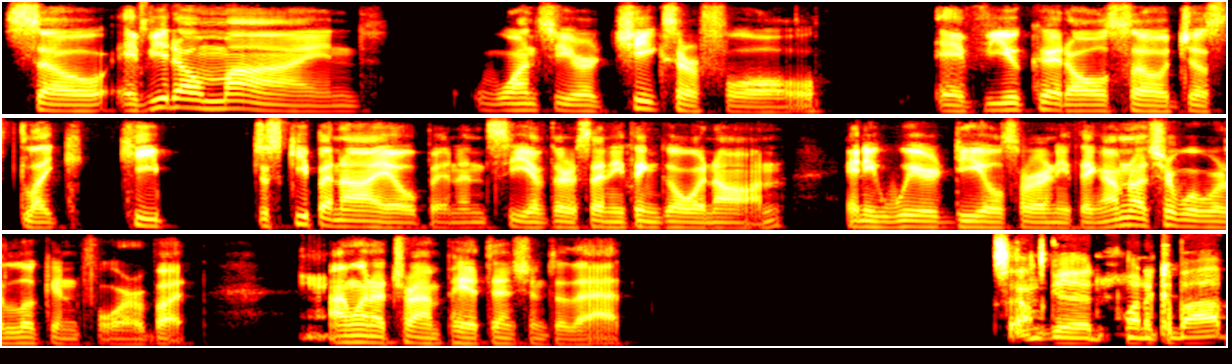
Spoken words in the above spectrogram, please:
So if you don't mind, once your cheeks are full, if you could also just like keep, just keep an eye open and see if there's anything going on, any weird deals or anything. I'm not sure what we're looking for, but I'm gonna try and pay attention to that. Sounds good. Want a kebab?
